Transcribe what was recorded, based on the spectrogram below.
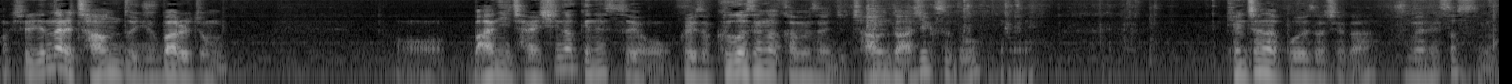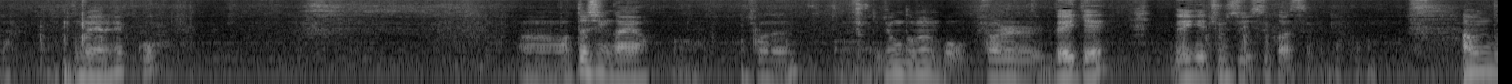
확실히 옛날에 자운드 유바를 좀 어, 많이 잘 신었긴 했어요. 그래서 그거 생각하면서 이제 자운드 아식스도 어, 괜찮아 보여서 제가 구매를 했었습니다. 구매를 했고 어, 어떠신가요? 어, 저는 어, 이 정도면 뭐 별 4개, 4개 줄 수 있을 것 같습니다. 라운드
